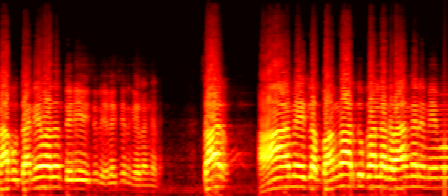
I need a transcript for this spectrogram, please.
నాకు ధన్యవాదం తెలియజేశారు ఎలక్షన్కి వెళ్ళంగానే. సార్ ఆమె ఇట్లా బంగారు దుకాణంలోకి రాగానే మేము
